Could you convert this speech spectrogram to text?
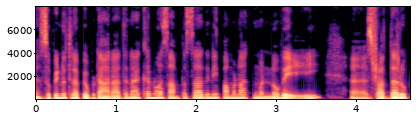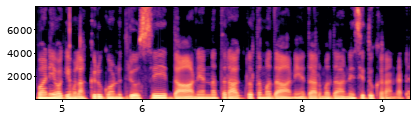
ඉතින් සුපින්නුතුල අපි ඔබට ආරාධනා කරනවා සම්පසාදිනී පමණක්ම නොවේ ශ්‍රද්ධා රූපාණී වගේම ලක්කිරු ගුවන්විදුලි ඔස්සේ දානයන් අතර අග්‍රතම දාණය ධර්ම දාණය සිදු කරන්නට.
